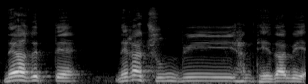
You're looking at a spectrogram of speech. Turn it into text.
내가 그때 내가 준비한 대답이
